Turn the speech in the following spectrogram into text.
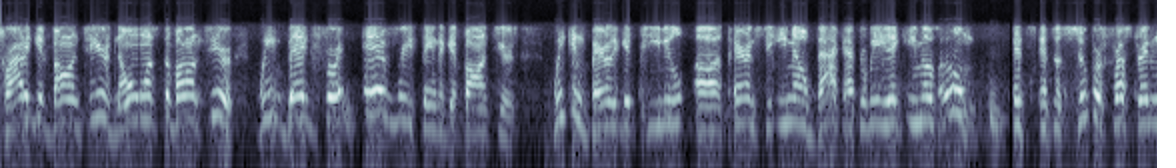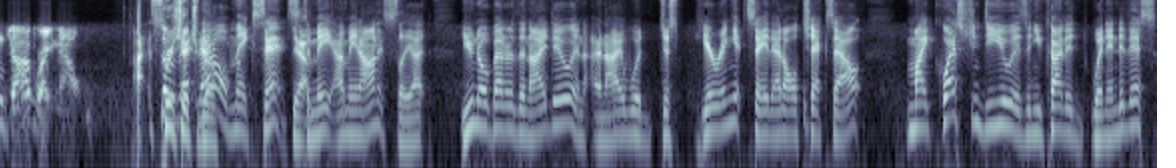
try to get volunteers. No one wants to volunteer. We beg for everything to get volunteers. We can barely get people, uh, parents to email back after we make emails home. It's it's a super frustrating job right now. Uh, so Appreciate that, you, bro. that all makes sense Yeah. to me. I mean, honestly, I, you know better than I do, and, and I would just hearing it say that all checks out. My question to you is, and you kind of went into this,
